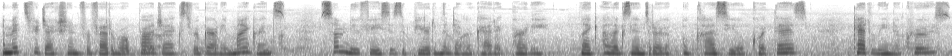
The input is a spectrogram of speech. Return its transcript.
Amidst rejection for federal projects regarding migrants, some new faces appeared in the Democratic Party, like Alexandra Ocasio Cortez, Catalina Cruz,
